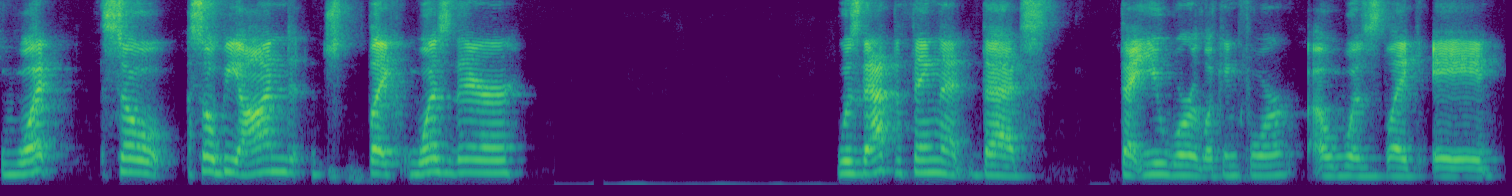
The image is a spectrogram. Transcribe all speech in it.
what so so beyond like was there was that the thing that that that you were looking for? Uh, was like a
